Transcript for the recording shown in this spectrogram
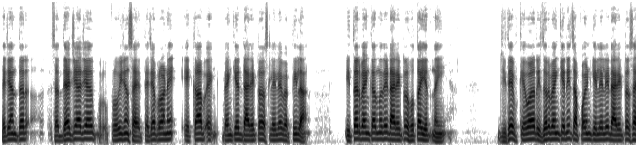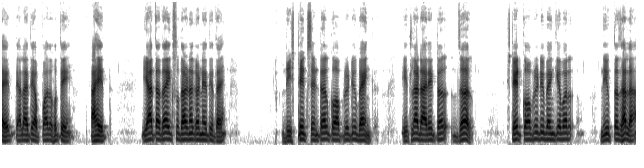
त्याच्यानंतर सध्याच्या ज्या प्रोव्हिजन्स आहेत त्याच्याप्रमाणे एका बँक बँकेत डायरेक्टर असलेल्या व्यक्तीला इतर बँकांमध्ये डायरेक्टर होता येत नाही. जिथे केवळ रिझर्व्ह बँकेनेच अपॉइंट केलेले डायरेक्टर्स आहेत त्याला ते अपवाद होते आहेत. यात आता एक सुधारणा करण्यात येत आहे. डिस्ट्रिक्ट सेंट्रल कोऑपरेटिव्ह बँक इथला डायरेक्टर जर स्टेट कोऑपरेटिव्ह बँकेवर नियुक्त झाला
